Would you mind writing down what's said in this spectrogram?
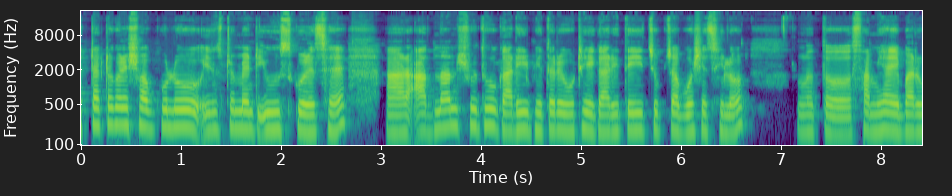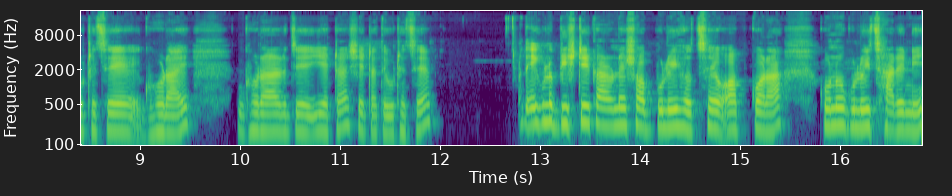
একটা একটা করে সবগুলো ইনস্ট্রুমেন্ট ইউজ করেছে। আর আদনান শুধু গাড়ির ভেতরে উঠে গাড়িতেই চুপচাপ বসেছিল। তো সামিয়া এবার উঠেছে ঘোড়ায়। ঘোড়ার যে ইয়েটা সেটাতে উঠেছে। তো এগুলো বৃষ্টির কারণে সবগুলোই হচ্ছে অফ করা, কোনোগুলোই ছাড়েনি।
